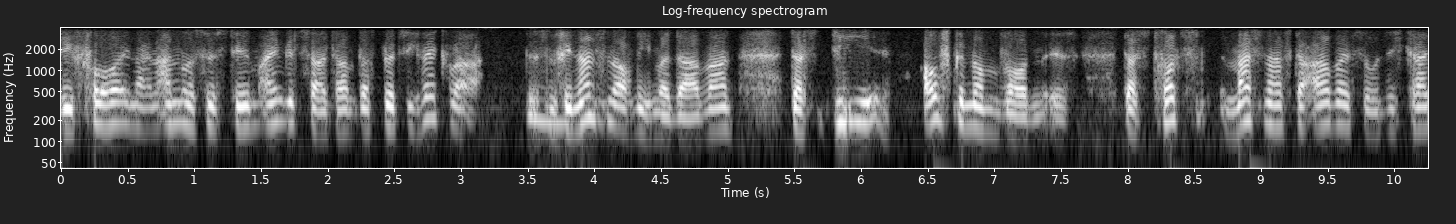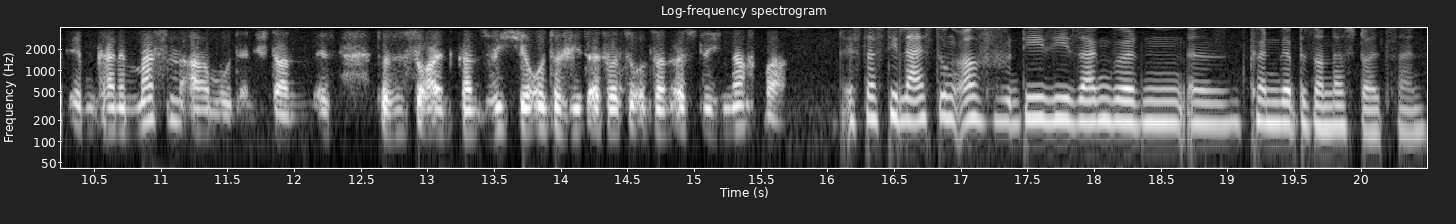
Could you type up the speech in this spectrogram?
die vorher in ein anderes System eingezahlt haben, das plötzlich weg war, dessen mhm. Finanzen auch nicht mehr da waren, dass die aufgenommen worden ist, dass trotz massenhafter Arbeitslosigkeit eben keine Massenarmut entstanden ist. Das ist so ein ganz wichtiger Unterschied etwa zu unseren östlichen Nachbarn. Ist das die Leistung, auf die Sie sagen würden, äh, können wir besonders stolz sein?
